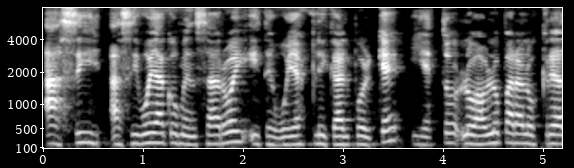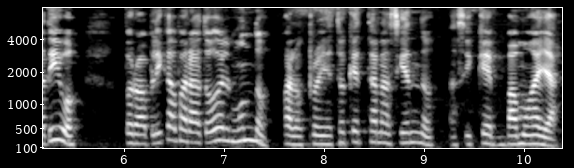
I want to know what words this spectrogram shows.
Así, así voy a comenzar hoy y te voy a explicar por qué. Y esto lo hablo para los creativos, pero aplica para todo el mundo, para los proyectos que están haciendo. Así que vamos allá.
